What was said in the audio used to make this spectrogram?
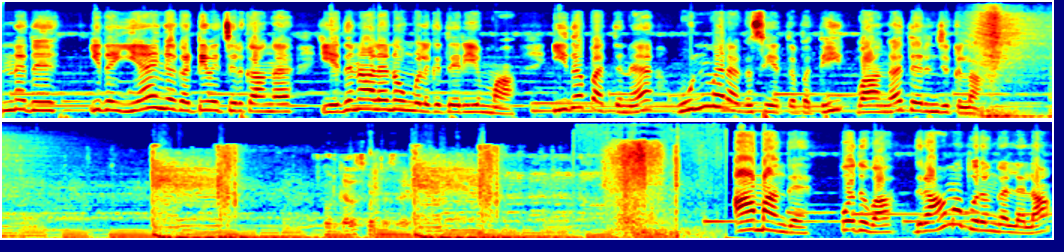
என்னது? இதை ஏன் இங்க கட்டி வச்சிருக்காங்க? எதனாலன்னு உங்களுக்கு தெரியுமா? இதை பத்தின உண்மை ரகசியத்தை பத்தி வாங்க தெரிஞ்சுக்கலாம். ஒரு கதை சொல்லிட்டேன் சார். ஆமாங்க. பொதுவா கிராமப்புறங்கள்லாம்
